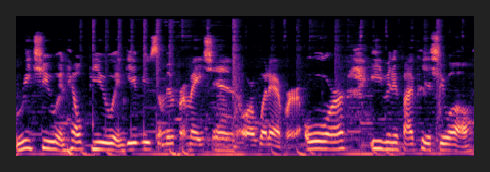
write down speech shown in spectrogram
reach you and help you and give you some information or whatever. Or even if I piss you off,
